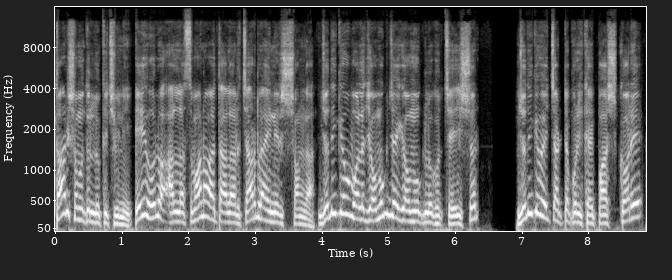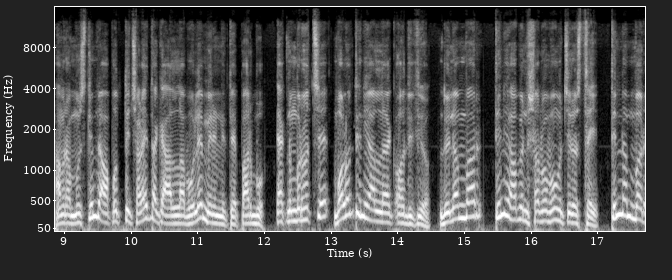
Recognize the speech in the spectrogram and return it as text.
তার সমতুল্য কিছুই নেই। এই হলো আল্লাহ চার লাইনের সংজ্ঞা। যদি কেউ বলে যে অমুক জায়গায় অমুক লোক হচ্ছে ঈশ্বর যদি কেউ এই চারটা পরীক্ষায় পাশ করে, আমরা মুসলিমরা আপত্তি ছাড়াই তাকে আল্লাহ বলে মেনে নিতে পারব। এক নম্বর হচ্ছে, বলো তিনি আল্লাহ এক অদ্বিতীয়। দুই নম্বর, তিনি হবেন সর্বভৌম চিরস্থায়ী। তিন নম্বর,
